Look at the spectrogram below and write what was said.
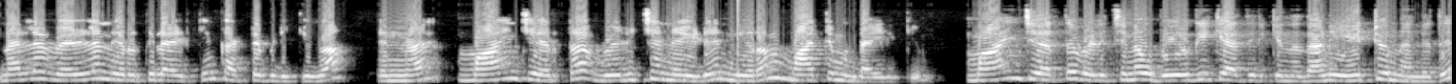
നല്ല വെള്ള നിറത്തിലായിരിക്കും കട്ട പിടിക്കുക. എന്നാൽ മായം ചേർത്ത വെളിച്ചെണ്ണയുടെ നിറം മാറ്റമുണ്ടായിരിക്കും. മായം ചേർത്ത വെളിച്ചെണ്ണ ഉപയോഗിക്കാതിരിക്കുന്നതാണ് ഏറ്റവും നല്ലത്.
